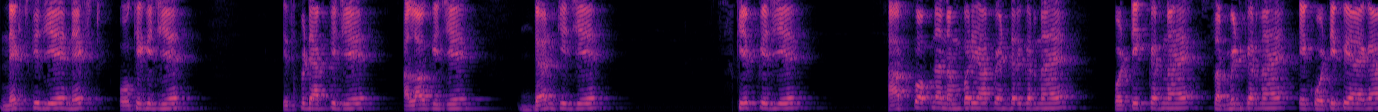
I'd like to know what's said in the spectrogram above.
नेक्स्ट कीजिए नेक्स्ट ओके कीजिए। इस पर टैप कीजिए अलाउ कीजिए डन कीजिए स्किप कीजिए। आपको अपना नंबर यहाँ पे एंटर करना है, और टिक करना है सबमिट करना है। एक ओटीपी आएगा,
